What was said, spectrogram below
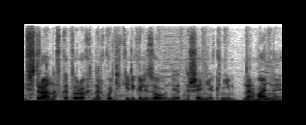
И в странах, в которых наркотики легализованы и отношение к ним нормальное,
